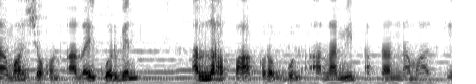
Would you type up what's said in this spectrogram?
নামাজ যখন আদায় করবেন, আল্লাহ পাক রব্বুল আলামিন আপনার নামাজকে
